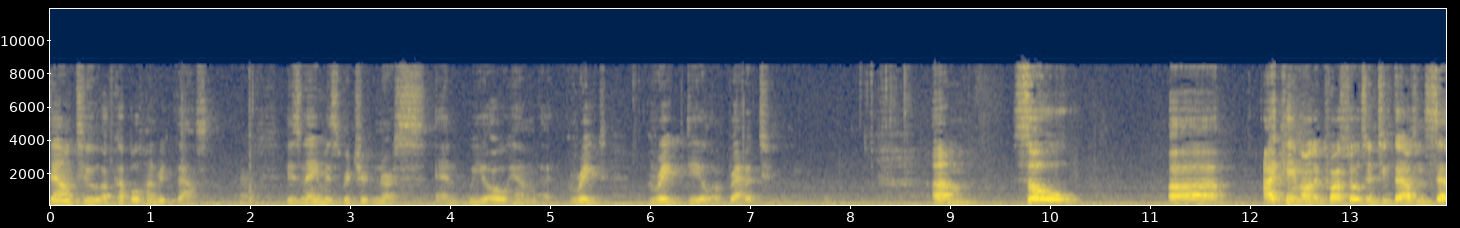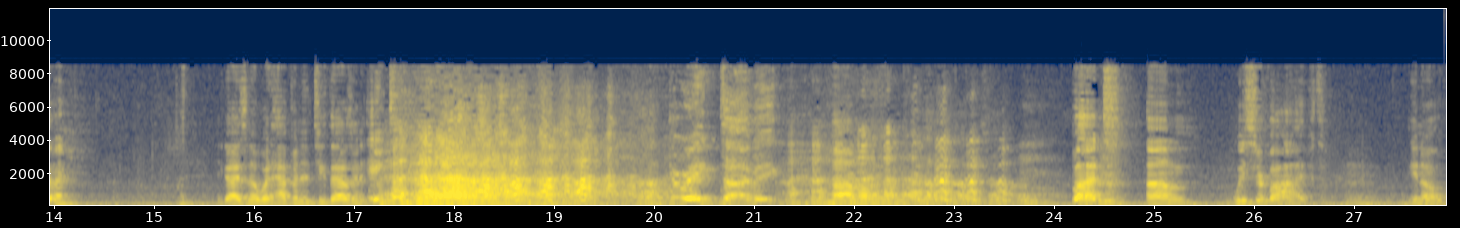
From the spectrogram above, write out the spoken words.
down to a couple hundred thousand. His name is Richard Nurse, and we owe him a great, great deal of gratitude. Um, so, uh, I came on the Crossroads in 2007. You guys know what happened in 2008? Great timing. Um, but um, we survived, you know?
